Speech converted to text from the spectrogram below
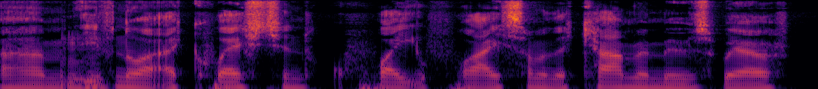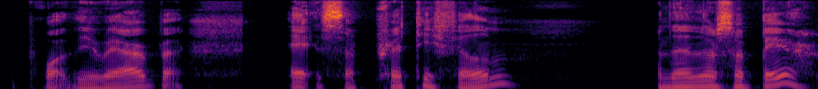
Um, mm-hmm. Even though I questioned quite why some of the camera moves were what they were, but it's a pretty film. And then there's a bear.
